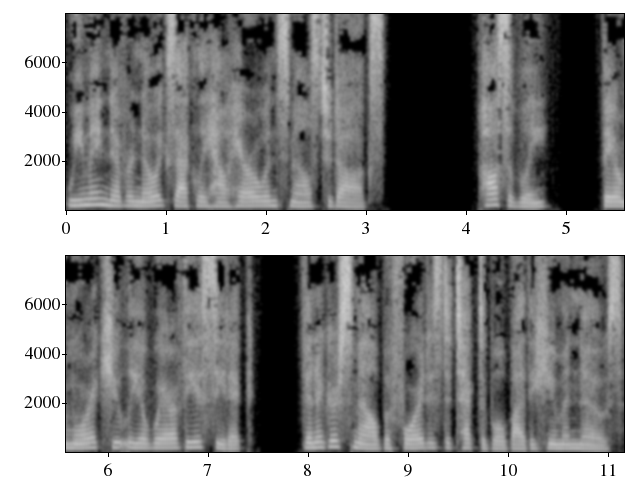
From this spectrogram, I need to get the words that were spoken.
We may never know exactly how heroin smells to dogs. Possibly, they are more acutely aware of the acetic, vinegar smell before it is detectable by the human nose.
